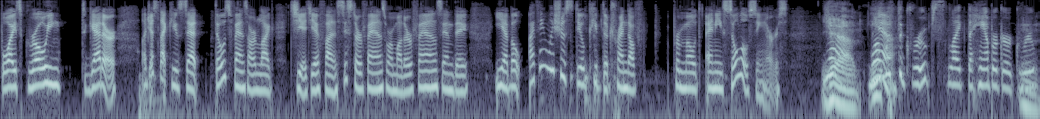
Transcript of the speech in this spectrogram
boys growing together. Like just like you said, those fans are like 姐姐 fans, sister fans, or mother fans, and they, yeah. But I think we should still keep the trend of promote any solo singers. yeah. Well, Yeah. with the groups like the Hamburger Group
